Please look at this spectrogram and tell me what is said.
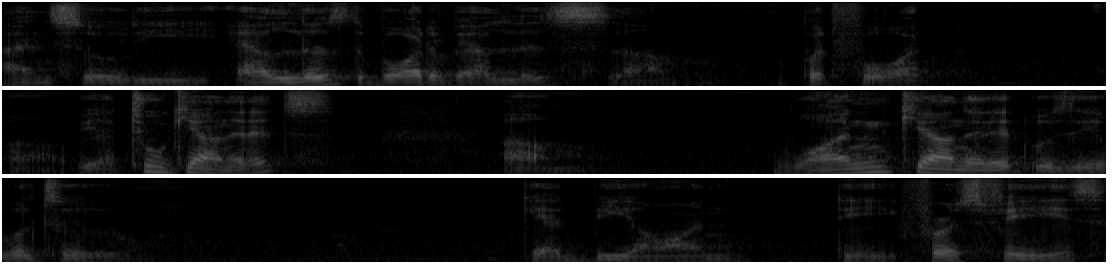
And so the elders, the board of elders, um, put forward, uh, we had two candidates. Um, one candidate was able to get beyond the first phase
